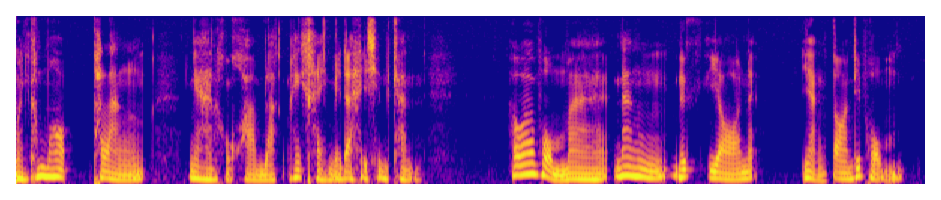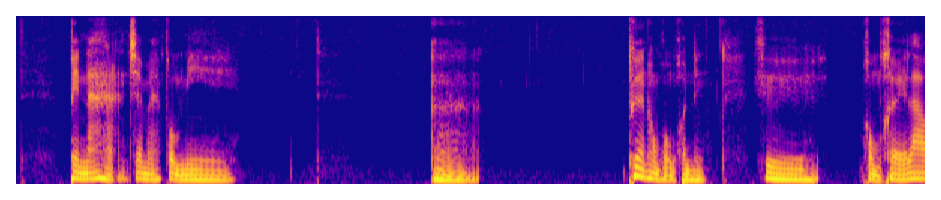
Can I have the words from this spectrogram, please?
มันก็มอบพลังงานของความรักให้ใครไม่ได้เช่นกัน เพราะว่าผมมานั่งนึกย้อนอะอย่างตอนที่ผมเป็นอาหารใช่ไหมผมมีเพื่อนของผมคนหนึ่ง คือผมเคยเล่า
